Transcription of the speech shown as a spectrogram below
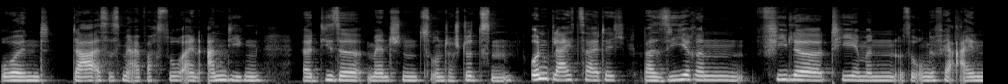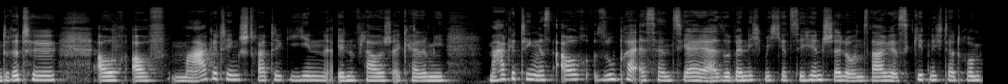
Und da ist es mir einfach so ein Anliegen, äh, diese Menschen zu unterstützen. Und gleichzeitig basieren viele Themen, so ungefähr ein Drittel, auch auf Marketingstrategien in Flourish Academy. Marketing ist auch super essentiell. Also wenn ich mich jetzt hier hinstelle und sage, es geht nicht darum,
